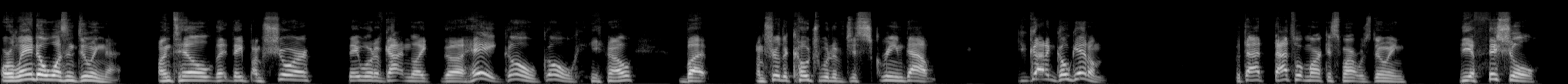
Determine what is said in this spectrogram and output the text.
Orlando wasn't doing that until they, they I'm sure they would have gotten like the hey, go, go, you know, but I'm sure the coach would have just screamed out, you got to go get him. But that that's what Marcus Smart was doing. The official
